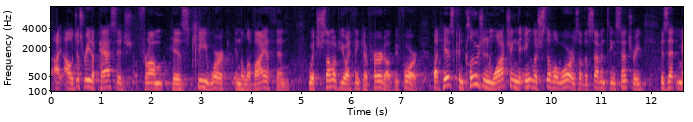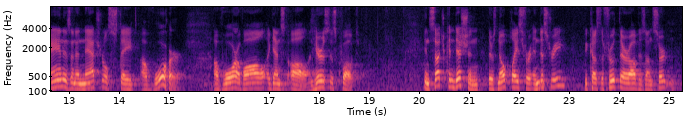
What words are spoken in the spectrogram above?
I, will just read a passage from his key work in the Leviathan, which some of you I think have heard of before. But his conclusion in watching the English civil wars of the 17th century is that man is in a natural state of war, of war of all against all. And here's his quote In such condition, there's no place for industry because the fruit thereof is uncertain,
